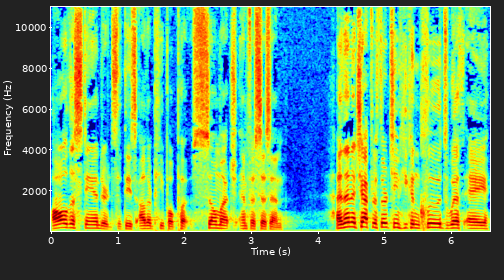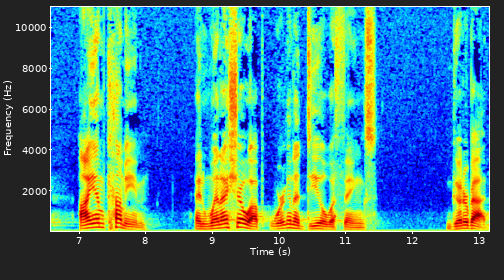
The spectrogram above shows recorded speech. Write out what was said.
all the standards that these other people put so much emphasis in. And then in chapter 13, he concludes with a I am coming, and when I show up, we're going to deal with things, good or bad.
